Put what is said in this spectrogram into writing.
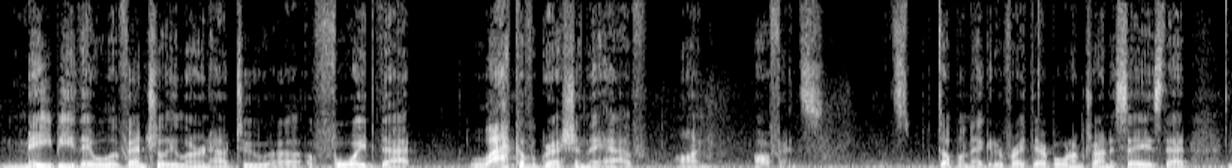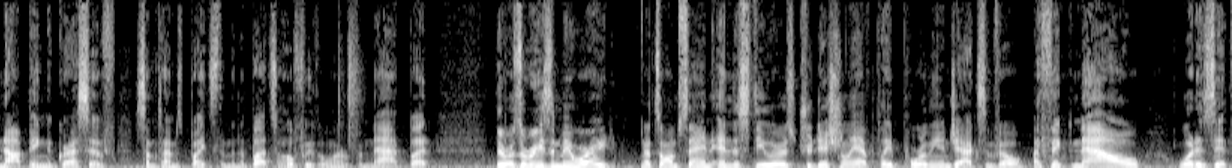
Maybe they will eventually learn how to uh, avoid that lack of aggression they have on offense. That's double negative right there. But what I'm trying to say is that not being aggressive sometimes bites them in the butt. So hopefully they'll learn from that. But there was a reason to be worried. That's all I'm saying. And the Steelers traditionally have played poorly in Jacksonville. I think now, what is it?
